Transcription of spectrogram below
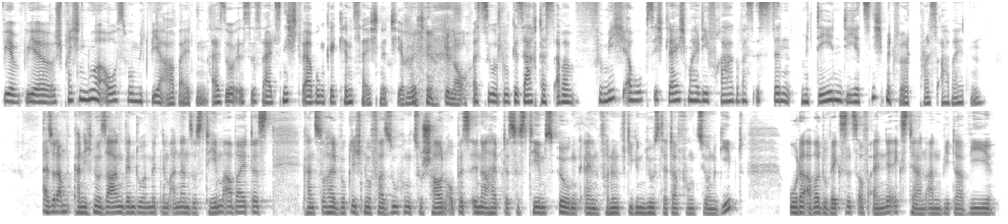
wir, wir sprechen nur aus, womit wir arbeiten. Also ist es als Nichtwerbung gekennzeichnet hiermit. Ja, genau. Was du, du gesagt hast. Aber für mich erhob sich gleich mal die Frage, was ist denn mit denen, die jetzt nicht mit WordPress arbeiten? Also da kann ich nur sagen, wenn du mit einem anderen System arbeitest, kannst du halt wirklich nur versuchen zu schauen, ob es innerhalb des Systems irgendeine vernünftige Newsletter-Funktion gibt. Oder aber du wechselst auf einen der externen Anbieter, wie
